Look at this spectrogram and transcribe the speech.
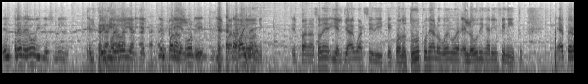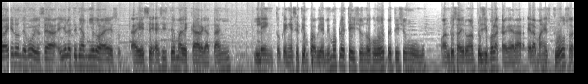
el 3DO y Dios mío. el 3DO y el, y el, Y el Panasonic. y el- y el La vaina. Panasonic. El Panasonic y el Jaguar CD, que cuando tú ponías los juegos, el loading era infinito. Eh, pero ahí es donde voy, o sea, ellos le tenían miedo a eso, a ese, a ese sistema de carga tan lento que en ese tiempo había. El mismo PlayStation, los juegos de PlayStation 1, cuando salieron al principio, la carga era, era majestuosa.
